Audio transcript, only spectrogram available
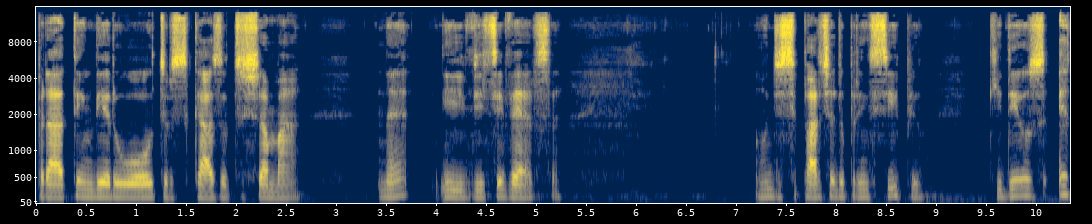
para atender o outro se caso tu chamar, né? E vice-versa. Onde se parte do princípio que Deus é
